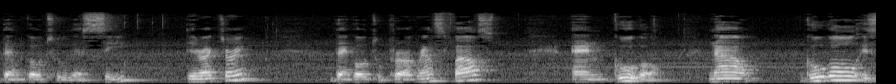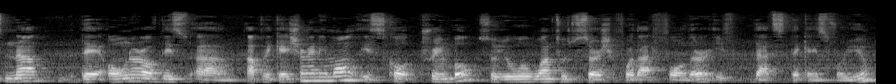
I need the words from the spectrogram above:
then go to the C directory, then go to programs files, and Google. Now, Google is not the owner of this um, application anymore. It's called Trimble, so you will want to search for that folder if that's the case for you.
